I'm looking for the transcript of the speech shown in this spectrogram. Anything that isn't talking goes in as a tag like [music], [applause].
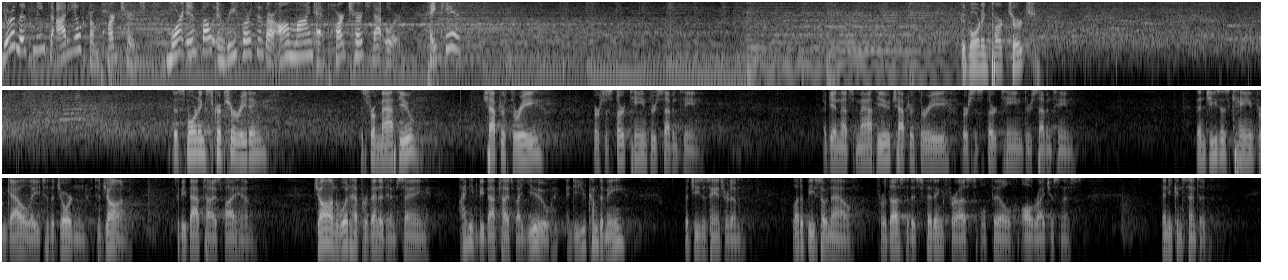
You're listening to audio from Park Church. More info and resources are online at parkchurch.org. Take care. Good morning, Park Church. This morning's scripture reading is from Matthew chapter 3, verses 13 through 17. Again, that's Matthew chapter 3, verses 13 through 17. Then Jesus came from Galilee to the Jordan to John to be baptized by him. John would have prevented him, saying, I need to be baptized by you, and do you come to me? But Jesus answered him, Let it be so now, for thus it is fitting for us to fulfill all righteousness. Then he consented.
